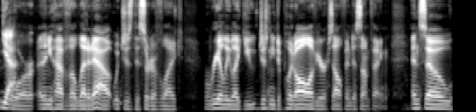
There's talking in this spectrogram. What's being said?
Yeah. Or and then you have the Let It Out, which is this sort of like really like you just need to put all of yourself into something. And so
